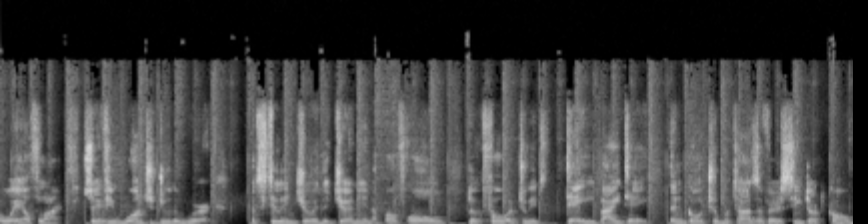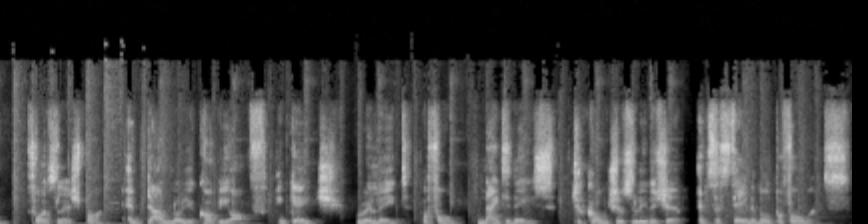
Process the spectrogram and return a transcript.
a way of life. So if you want to do the work, but still enjoy the journey and above all, look forward to it day by day, then go to murtazaversi.com forward slash pod and download your copy of Engage, Relate, Perform 90 Days to Conscious Leadership and Sustainable Performance.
